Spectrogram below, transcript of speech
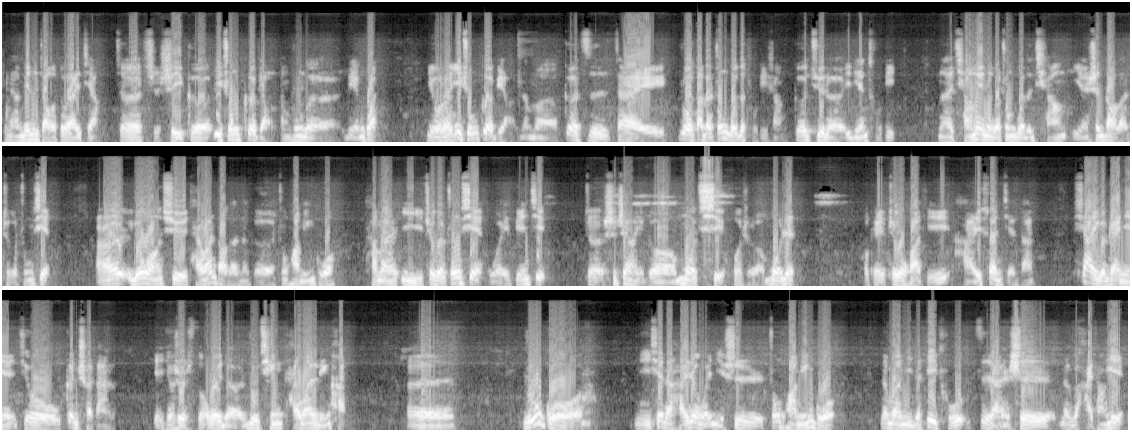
两边的角度来讲，这只是一个一中各表当中的连贯。有了一中各表，那么各自在偌大的中国的土地上割据了一点土地。那墙内那个中国的墙延伸到了这个中线，而流亡去台湾岛的那个中华民国，他们以这个中线为边界，这是这样一个默契或者默认。OK，这个话题还算简单。下一个概念就更扯淡了，也就是所谓的入侵台湾领海。呃，如果你现在还认为你是中华民国，那么你的地图自然是那个海棠叶，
